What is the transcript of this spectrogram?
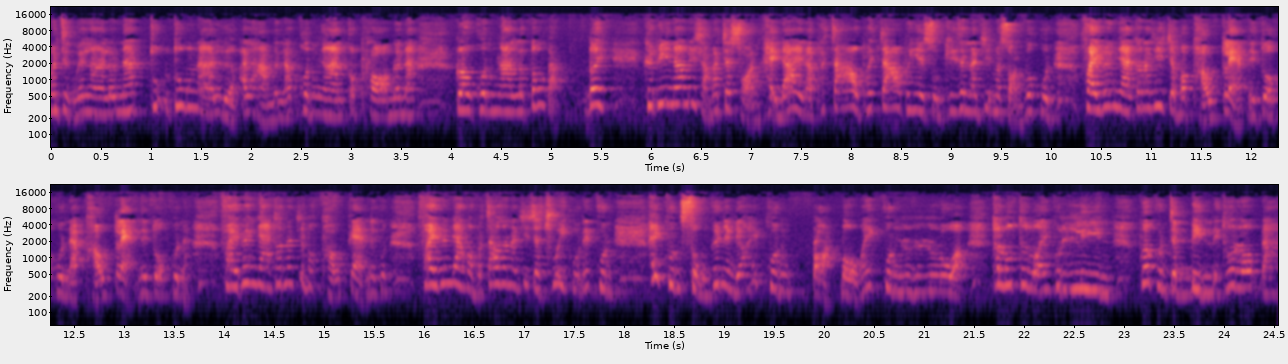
มันถึงเวลาแล้วนะทุ่งนาเหลืองอลามแล้วนะคนงานก็พร้อมแล้วนะเราคนงานเราต้องแบบ ด้วยคือพี่น้าไม่สามารถจะสอนใครได้นะพระเจ้าพระเจ้าพระเยซูคริสต์นั้นที่มาสอนพวกคุณ ไฟพระวิญญาณเท่านั้นที่จะมาเผาแกลบในตัวคุณนะเผาแกลบในตัวคุณนะไฟพระวิญญาณเท่านั้นจะมาเผาแกลบในคุณ ไฟพระวิญญาณของพระเจ้าเท่านั้นที่จะช่วยคุณให้คุณ ให้คุณสูงขึ้นอย่างเดียวให้คุณปลอดโปร่งให้คุณรัวทะลุทะลวงให้คุณลีน เพื่อคุณจะบินไปทั่วโลกได้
